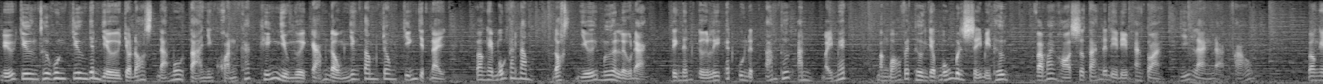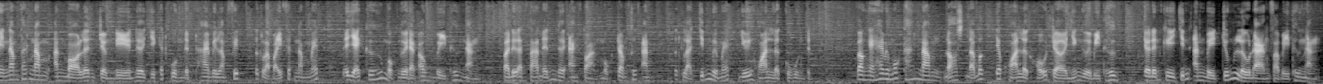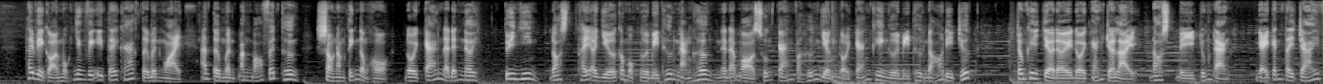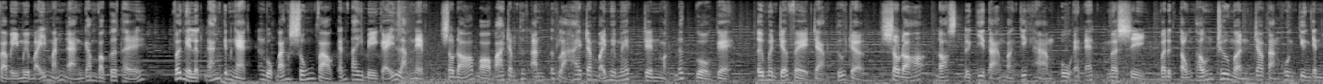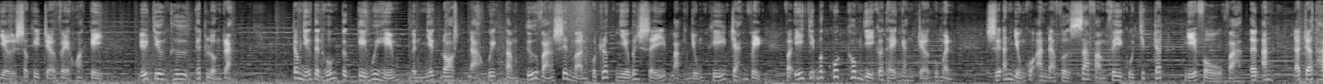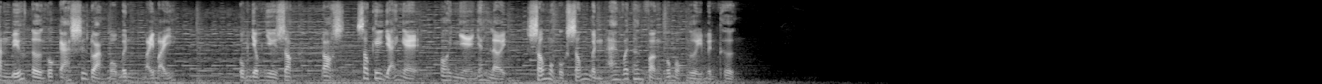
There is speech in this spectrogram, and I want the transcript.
Biểu chương thư quân chương danh dự cho Dos đã mô tả những khoảnh khắc khiến nhiều người cảm động nhân tâm trong chiến dịch này. Vào ngày 4 tháng 5, Dos dưới mưa lựu đạn tiến đến cự ly cách quân địch 8 thước Anh 7 mét, băng bó vết thương cho bốn binh sĩ bị thương và mang họ sơ tán đến địa điểm an toàn dưới làng đạn pháo. Vào ngày 5 tháng 5, anh bò lên trần địa nơi chỉ cách quân địch 25 feet, tức là 7,5 mét, để giải cứu một người đàn ông bị thương nặng và đưa anh ta đến nơi an toàn 100 thước Anh, tức là 90 mét dưới hỏa lực của quân địch. Vào ngày 21 tháng 5, Dodge đã bất chấp hỏa lực hỗ trợ những người bị thương, cho đến khi chính anh bị trúng lựu đạn và bị thương nặng. Thay vì gọi một nhân viên y tế khác từ bên ngoài, anh tự mình băng bó vết thương. Sau 5 tiếng đồng hồ, đội cán đã đến nơi. Tuy nhiên, Doss thấy ở giữa có một người bị thương nặng hơn nên đã bò xuống cán và hướng dẫn đội cán khi người bị thương đó đi trước. Trong khi chờ đợi đội cán trở lại, Doss bị trúng đạn, gãy cánh tay trái và bị 17 mảnh đạn găm vào cơ thể. Với nghị lực đáng kinh ngạc, anh buộc bắn súng vào cánh tay bị gãy làm nẹp, sau đó bò 300 thước Anh tức là 270 mét trên mặt đất gồ ghề, tự mình trở về trạm cứu trợ. Sau đó, Dodge được di tản bằng chiếc hạm USS Mercy và được Tổng thống Truman trao tặng huân chương danh dự sau khi trở về Hoa Kỳ. Biểu chương thư kết luận rằng trong những tình huống cực kỳ nguy hiểm, binh nhất Dodge đã quyết tâm cứu vãn sinh mệnh của rất nhiều binh sĩ bằng dũng khí tráng việt và ý chí bất khuất không gì có thể ngăn trở của mình. Sự anh dũng của anh đã vượt xa phạm vi của chức trách, nghĩa vụ và tên anh đã trở thành biểu tượng của cả sư đoàn bộ binh 77. Cũng giống như John Dodge sau khi giải nghệ, coi nhẹ danh lợi, sống một cuộc sống bình an với thân phận của một người bình thường.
